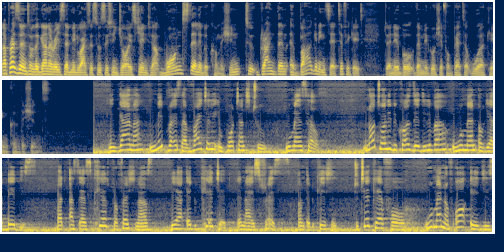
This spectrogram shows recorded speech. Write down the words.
Now, President of the Ghana Registered Midwives Association, Joyce Gentua, wants the Labour Commission to grant them a bargaining certificate to enable them negotiate for better working conditions. In Ghana, midwives are vitally important to women's health, not only because they deliver women of their babies, but as skilled professionals, they are educated, and I stress on education, to take care for women of all ages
